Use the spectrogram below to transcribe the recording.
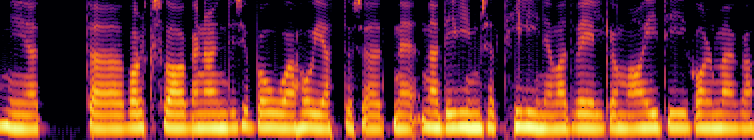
nii et uh, Volkswagen andis juba uue hoiatuse, et ne, nad ilmselt hilinevad veelgi oma ID3-ga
